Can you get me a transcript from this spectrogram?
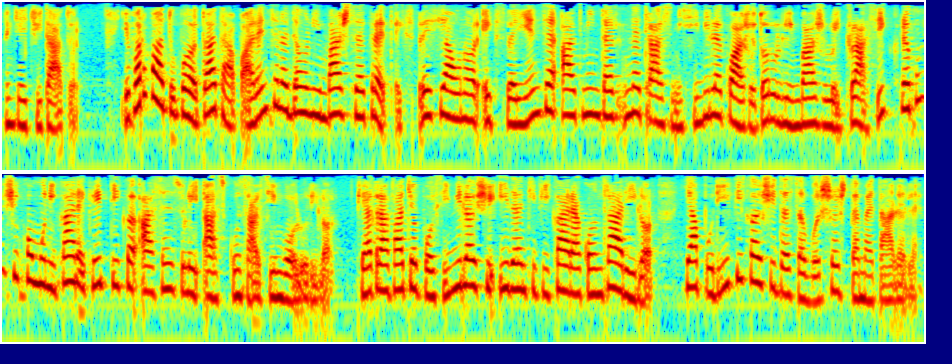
Închei citatul. E vorba, după toate aparențele, de un limbaj secret, expresia unor experiențe altminter netransmisibile cu ajutorul limbajului clasic, precum și comunicare criptică a sensului ascuns al simbolurilor. Piatra face posibilă și identificarea contrariilor, ea purifică și desăvârșește metalele.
